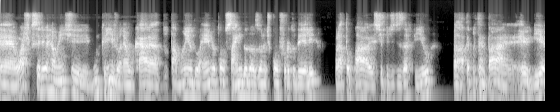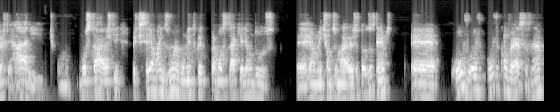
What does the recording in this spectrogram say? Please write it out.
É, eu acho que seria realmente incrível, né? Um cara do tamanho do Hamilton saindo da zona de conforto dele para topar esse tipo de desafio, até para tentar é, erguer a Ferrari, tipo, mostrar. Acho que, acho que seria mais um argumento para mostrar que ele é um dos é, realmente um dos maiores de todos os tempos. É, houve, houve, houve, conversas, né?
